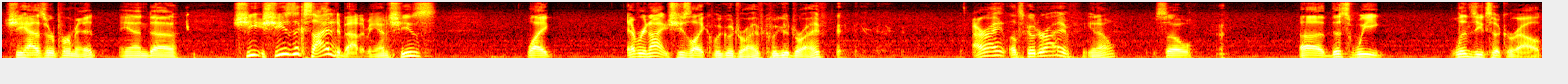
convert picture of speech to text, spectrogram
She has her permit, and uh, she she's excited about it, man. She's like every night she's like, "Can we go drive? Can we go drive?" All right, let's go drive. You know. So uh, this week, Lindsay took her out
